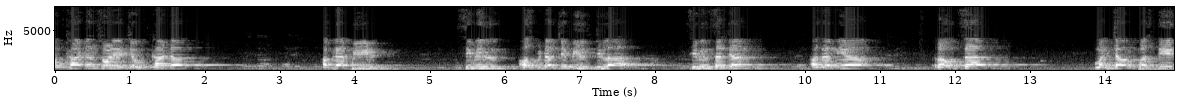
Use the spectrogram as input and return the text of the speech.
उद्घाटन सोहळ्याचे उद्घाटक आपल्या बीड सिव्हिल हॉस्पिटलचे बीड जिल्हा सिव्हिल सर्जन आदरणीय राऊत सर मंचावर उपस्थित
